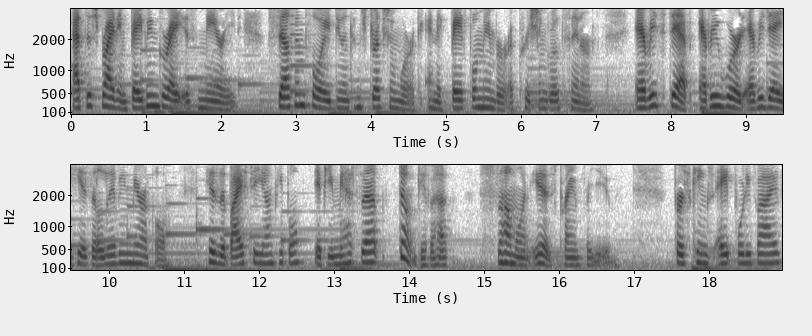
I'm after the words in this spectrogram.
At this writing, Fabian Gray is married, self employed doing construction work, and a faithful member of Christian Growth Center. Every step, every word, every day, he is a living miracle. His advice to young people if you mess up, don't give up. Someone is praying for you. 1 Kings 8:45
